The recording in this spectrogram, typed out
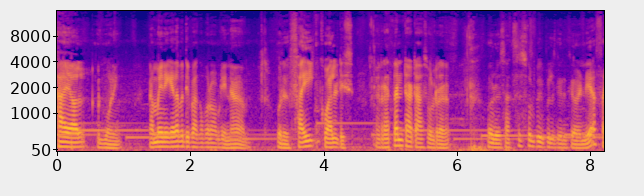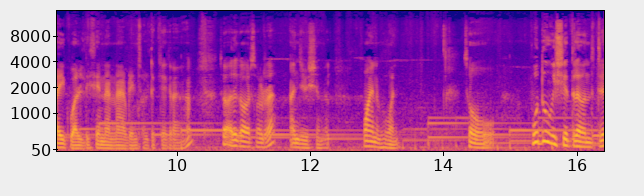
ஹாய் ஆல் குட் மார்னிங் நம்ம இன்றைக்கி எதை பற்றி பார்க்க போகிறோம் அப்படின்னா ஒரு ஃபைவ் குவாலிட்டிஸ் ரத்தன் டாட்டா சொல்கிறார் ஒரு சக்ஸஸ்ஃபுல் பீப்புளுக்கு இருக்க வேண்டிய ஃபைவ் குவாலிட்டிஸ் என்னென்ன அப்படின்னு சொல்லிட்டு கேட்குறாங்க ஸோ அதுக்கு அவர் சொல்கிற அஞ்சு விஷயங்கள். பாயிண்ட் நம்பர் ஒன் ஸோ புது விஷயத்தில் வந்துட்டு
